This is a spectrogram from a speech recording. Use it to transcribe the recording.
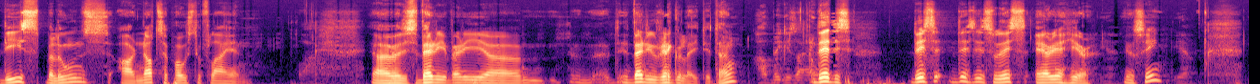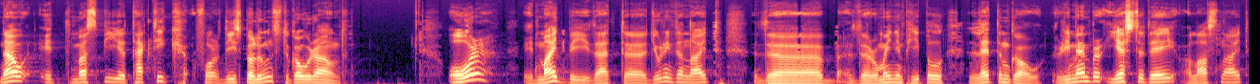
these balloons are not supposed to fly in. Uh, it's very, very, um, very regulated. Huh? How big is that? That is, this, this is this area here. You see? Now it must be a tactic for these balloons to go around, or it might be that uh, during the night the the Romanian people let them go. Remember yesterday or last night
